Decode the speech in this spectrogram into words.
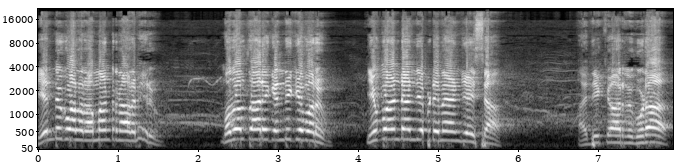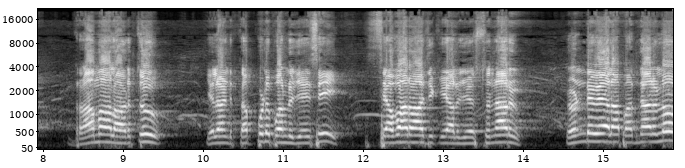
ఎందుకు వాళ్ళు రమ్మంటున్నారు మీరు? మొదటి తారీఖు ఎందుకు ఇవ్వరు? ఇవ్వండి అని చెప్పి డిమాండ్ చేశా. అధికారులు కూడా డ్రామాలు ఆడుతూ ఇలాంటి తప్పుడు పనులు చేసి శవ రాజకీయాలు చేస్తున్నారు. రెండు వేల పద్నాలుగులో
